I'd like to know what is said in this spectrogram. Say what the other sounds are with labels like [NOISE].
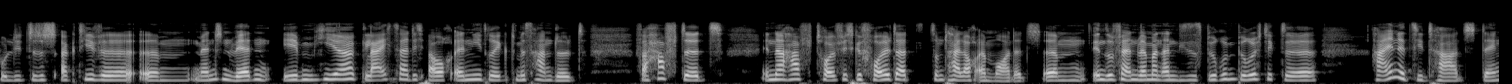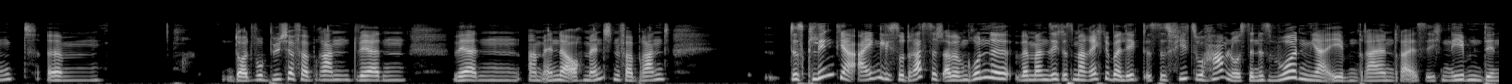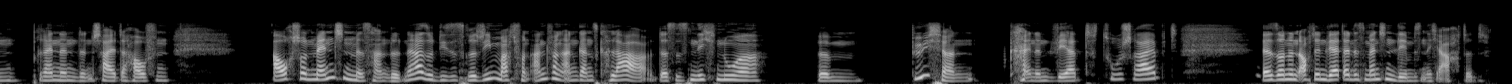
politisch aktive ähm, Menschen werden eben hier gleichzeitig auch erniedrigt, misshandelt, verhaftet, in der Haft häufig gefoltert, zum Teil auch ermordet. Ähm, insofern, wenn man an dieses berühmt-berüchtigte Heine-Zitat denkt, ähm, dort, wo Bücher verbrannt werden, werden am Ende auch Menschen verbrannt. Das klingt ja eigentlich so drastisch, aber im Grunde, wenn man sich das mal recht überlegt, ist es viel zu harmlos, denn es wurden ja eben 33 neben den brennenden Scheiterhaufen auch schon Menschen misshandelt. Ne? Also dieses Regime macht von Anfang an ganz klar, dass es nicht nur ähm, Büchern keinen Wert zuschreibt, äh, sondern auch den Wert eines Menschenlebens nicht achtet.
